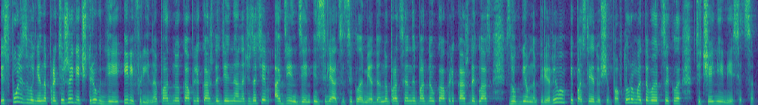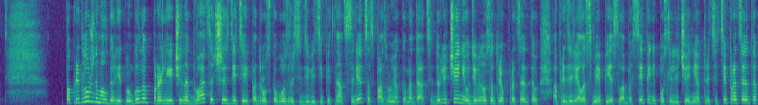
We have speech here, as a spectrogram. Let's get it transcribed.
использование на протяжении четырех дней ирифрина по одной капле каждый день на ночь, затем один день инстилляции цикламеда на процентный по одной капле каждый глаз с двухдневным перерывом и последующим повтором этого цикла в течение месяца. По предложенному алгоритму было пролечено 26 детей подростков в возрасте 9-15 лет со спазмами аккомодации. До лечения у 93% определялась миопия слабой степени, после лечения в 30%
